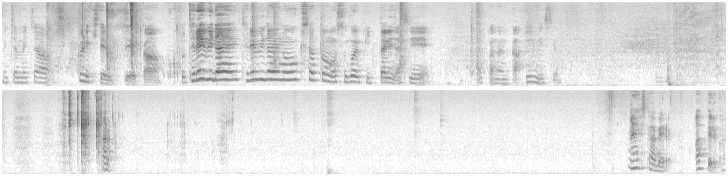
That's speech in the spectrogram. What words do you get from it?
めちゃめちゃしっくりきてるっていうかテレビ台テレビ台の大きさともすごいぴったりだしやっぱなんかいいんですよあらナイスべる。合ってるかな？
